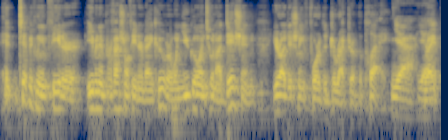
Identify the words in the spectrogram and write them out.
It, typically in theater, even in professional theater in Vancouver, when you go into an audition, you're auditioning for the director of the play. Yeah, yeah. Right?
